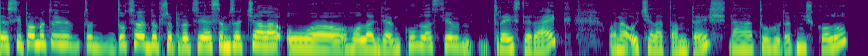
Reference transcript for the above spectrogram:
já si pamatuju to docela dobře, protože jsem začala u uh, Holanděnku, vlastně Tracy Reich. Ona učila tam tež na tu hudební školu.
